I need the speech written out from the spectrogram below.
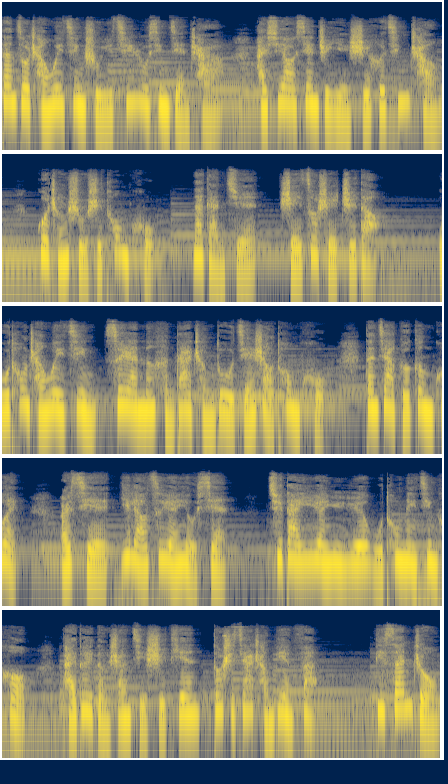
但做肠胃镜属于侵入性检查，还需要限制饮食和清肠，过程属实痛苦。那感觉谁做谁知道。无痛肠胃镜虽然能很大程度减少痛苦，但价格更贵，而且医疗资源有限。去大医院预约无痛内镜后。排队等上几十天都是家常便饭。第三种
